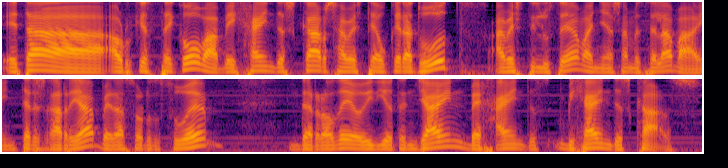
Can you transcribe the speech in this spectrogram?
Eta aurkezteko, ba, Behind the Scars abeste aukeratu dut, abesti luzea, baina esan bezala, ba, interesgarria, beraz hor duzue, The Rodeo Idiot Engine, Behind the, Behind the Scars.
